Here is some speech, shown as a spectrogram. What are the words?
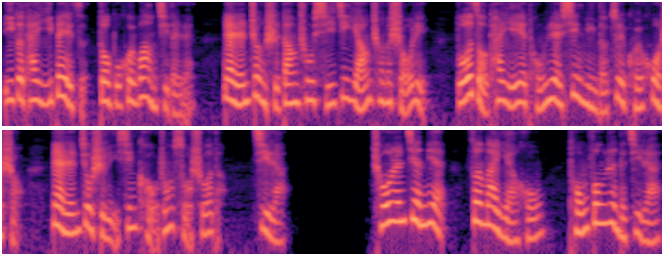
一个他一辈子都不会忘记的人。那人正是当初袭击阳城的首领，夺走他爷爷童月性命的罪魁祸首。那人就是李欣口中所说的既然。仇人见面，分外眼红。童风认得既然，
